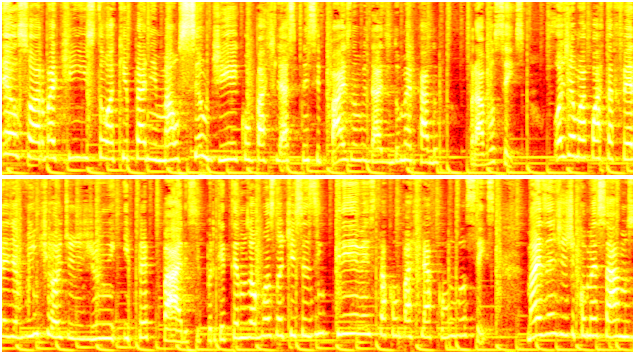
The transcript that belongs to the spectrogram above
Eu sou a Armatim e estou aqui para animar o seu dia e compartilhar as principais novidades do mercado para vocês. Hoje é uma quarta-feira, dia 28 de junho, e prepare-se, porque temos algumas notícias incríveis para compartilhar com vocês. Mas antes de começarmos,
